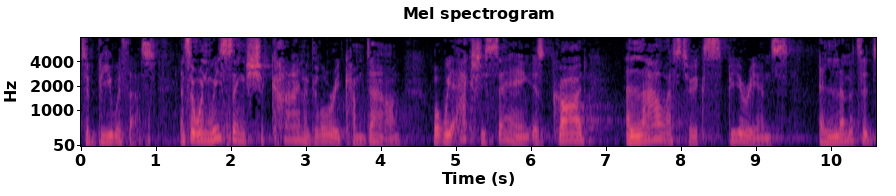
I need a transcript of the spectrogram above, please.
to be with us. And so when we sing Shekinah glory come down, what we're actually saying is God allow us to experience a limited,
